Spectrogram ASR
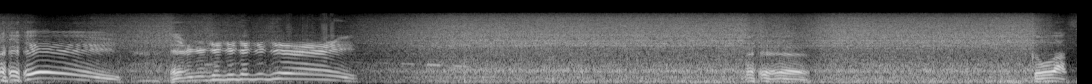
Эй! Эй! Класс!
